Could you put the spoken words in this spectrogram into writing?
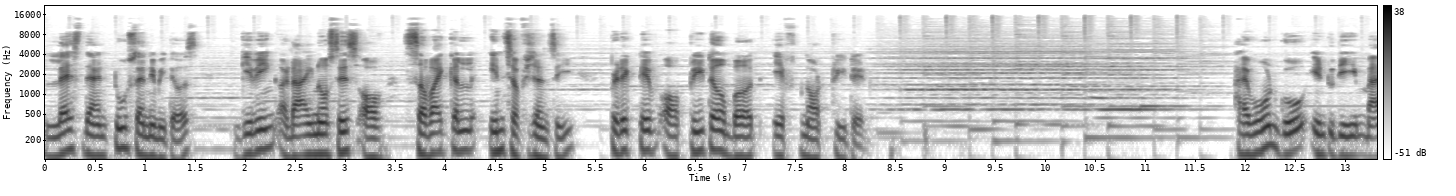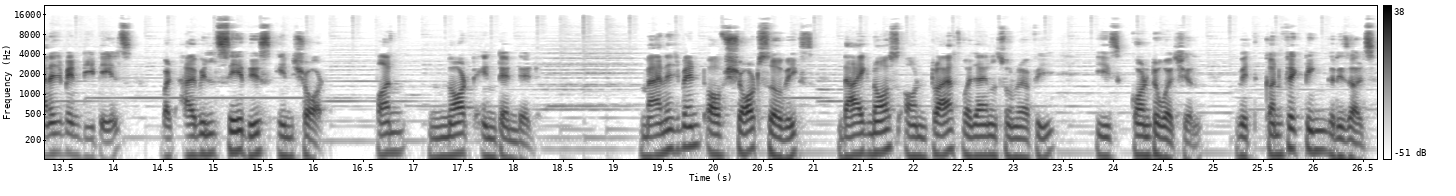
less than 2 cm, giving a diagnosis of cervical insufficiency predictive of preterm birth if not treated. I won't go into the management details, but I will say this in short pun not intended. Management of short cervix diagnosed on transvaginal sonography is controversial with conflicting results,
